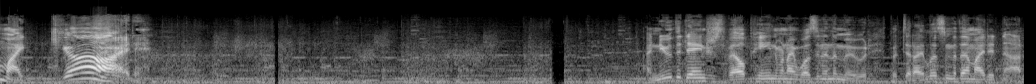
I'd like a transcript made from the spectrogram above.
Oh my god! I knew the dangers of LPing when I wasn't in the mood, but did I listen to them? I did not.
